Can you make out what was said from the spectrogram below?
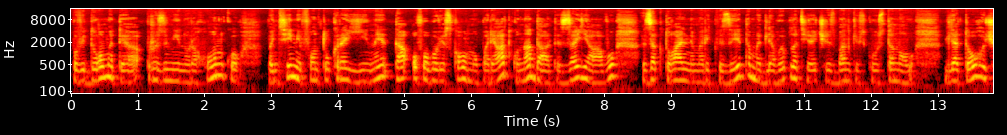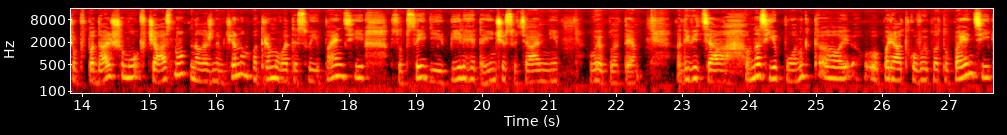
повідомити про зміну рахунку Пенсійний фонд України та в обов'язковому порядку надати заяву з актуальними реквізитами для виплати через банківську установу, для того, щоб в подальшому вчасно належним чином отримувати свої пенсії, субсидії, пільги та інші соціальні виплати. Дивіться, у нас є пункт е, порядку виплату пенсій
